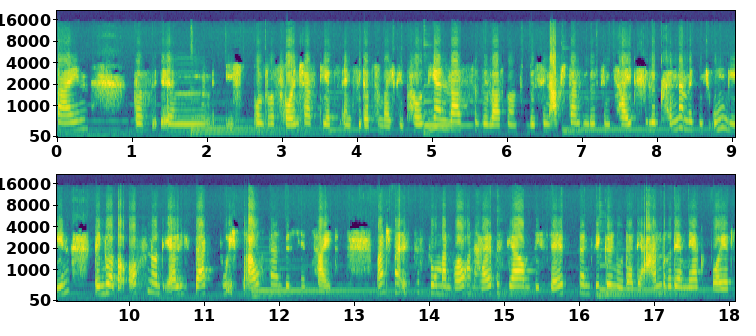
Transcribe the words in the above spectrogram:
sein, dass ähm, ich unsere Freundschaft jetzt entweder zum Beispiel pausieren lasse, wir lassen uns ein bisschen Abstand, ein bisschen Zeit. Viele können damit nicht umgehen. Wenn du aber offen und ehrlich sagst, du, ich brauche da ein bisschen Zeit. Manchmal ist es so, man braucht ein halbes Jahr, um sich selbst zu entwickeln oder der andere, der merkt, boah, jetzt,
